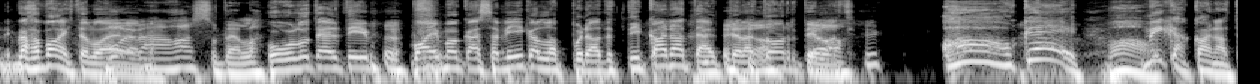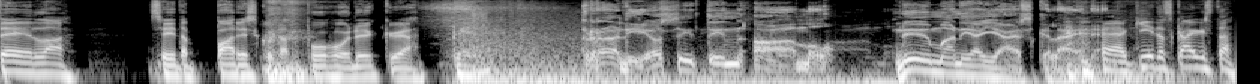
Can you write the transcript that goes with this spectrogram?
Niin vähän vaihtelua Voi enemmän. vähän hassutella. Huuluteltiin vaimon kanssa viikonloppuna, otettiin kanatäytteellä joo. Ah, okei. Okay. Wow. Mikä kana teillä on? Siitä pariskunnat puhuu nykyään. Radio Cityn aamu. Nyman ja Jääskeläinen. Kiitos kaikista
